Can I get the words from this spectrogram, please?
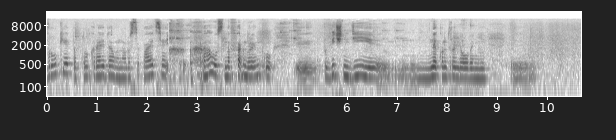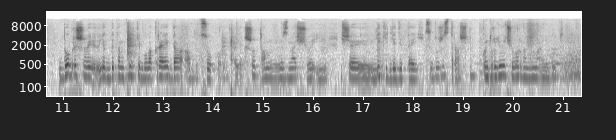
в руки, тобто крейда, воно розсипається. Хаос на фармринку, побічні дії неконтрольовані. Е, Добре, що якби там тільки була крейда або цукор. А якщо там не знаю, що і ще ліки для дітей, це дуже страшно. Контролюючі органи мають бути.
